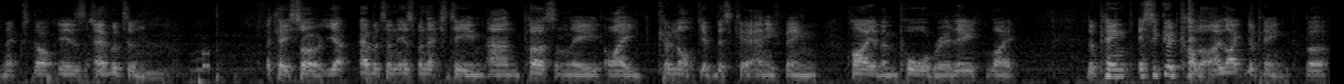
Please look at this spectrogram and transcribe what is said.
Next up is Everton. Mm. Okay, so yeah, Everton is the next team, and personally, I cannot give this kit anything higher than poor. Really, like the pink, it's a good color. I like the pink, but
